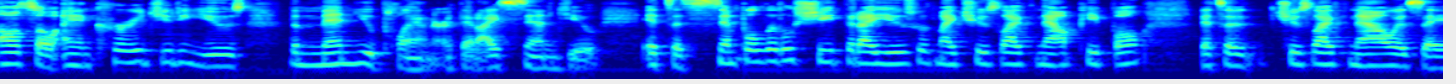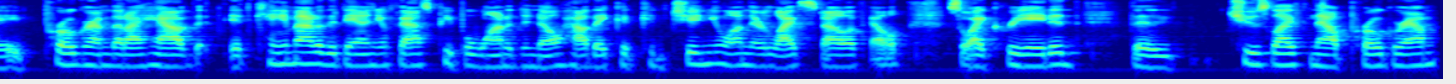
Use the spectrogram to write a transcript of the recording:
Also, I encourage you to use the menu planner that I send you. It's a simple little sheet that I use with my Choose Life Now people. It's a Choose Life Now is a program that I have that it came out of the Daniel Fast. People wanted to know how they could continue on their lifestyle of health. So I created the Choose Life Now program.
